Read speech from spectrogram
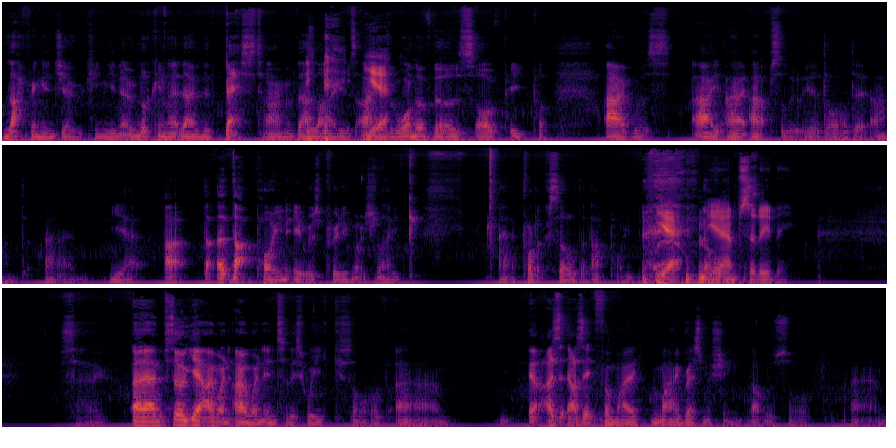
laughing and joking, you know, looking like they're having the best time of their lives. I was one of those sort of people. I was, I, I absolutely adored it, and um, yeah, at, th- at that point, it was pretty much like uh, product sold at that point. Yeah, yeah, honesty. absolutely. So, um, so yeah, I went. I went into this week sort of um, as as it for my my Rez machine. That was sort of um,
